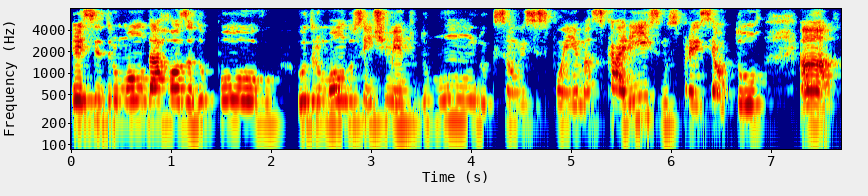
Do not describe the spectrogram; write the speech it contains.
esse Drummond da Rosa do Povo, o Drummond do Sentimento do Mundo, que são esses poemas caríssimos para esse autor, ah,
